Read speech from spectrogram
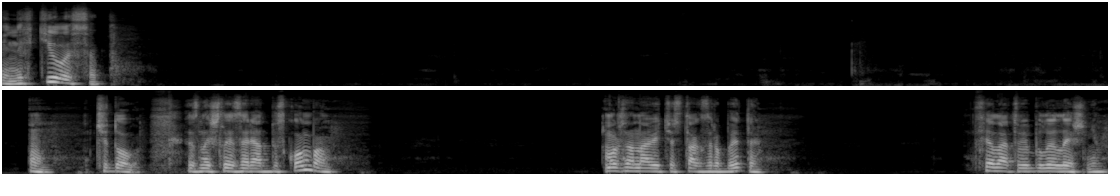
І не хотілося б. О, чудово. Знайшли заряд без комбо. Можна навіть ось так зробити. Фіолетові були лишні.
